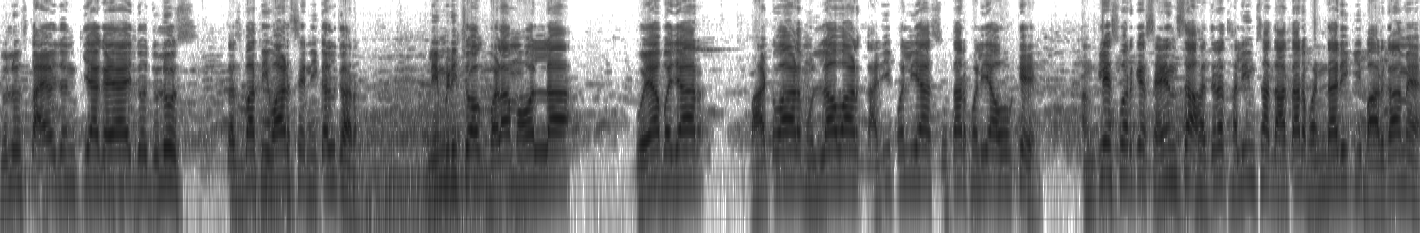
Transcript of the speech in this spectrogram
जुलूस का आयोजन किया गया है, जो जुलूस कस्बा तिवाड़ से निकलकर लिमड़ी चौक, बड़ा मोहल्ला, गोया बाज़ार, भाटवाड़, मुल्लावाड़ काजी फलिया सुतार फलिया होके अंकलेश्वर के शहनशाह हज़रत हलीम शाह दातार भंडारी की बारगाह में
